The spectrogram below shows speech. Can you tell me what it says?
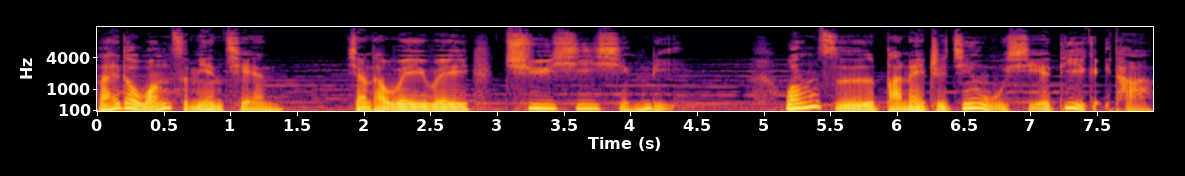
来到王子面前，向他微微屈膝行礼。王子把那只金舞鞋递给他，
